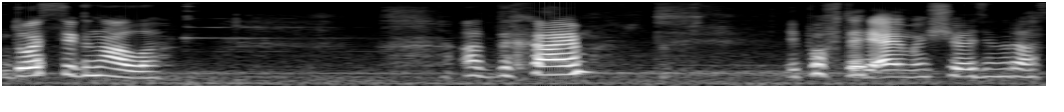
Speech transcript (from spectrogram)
До сигнала. Отдыхаем и повторяем еще один раз.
